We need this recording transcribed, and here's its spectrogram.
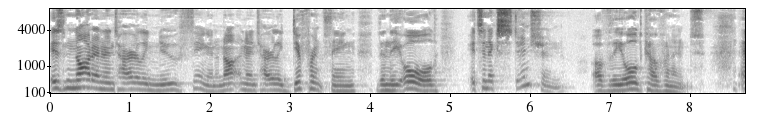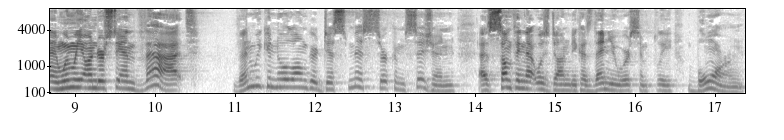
is not an entirely new thing and not an entirely different thing than the old. It's an extension of the old covenant. And when we understand that, then we can no longer dismiss circumcision as something that was done because then you were simply born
